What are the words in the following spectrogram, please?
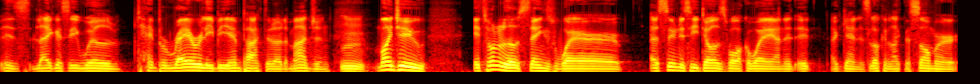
his legacy will temporarily be impacted. I'd imagine, mind you, it's one of those things where as soon as he does walk away, and it, it again, it's looking like the summer.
